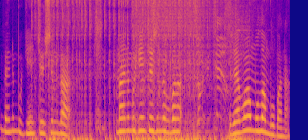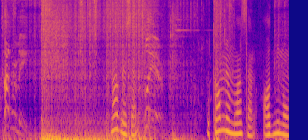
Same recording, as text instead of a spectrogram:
Benim bu genç yaşımda. Benim bu genç yaşımda bu bana Target down. Reva mı ulan bu bana? Ne yapıyorsun sen? Utanmıyor musun lan sen? Admin ol.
